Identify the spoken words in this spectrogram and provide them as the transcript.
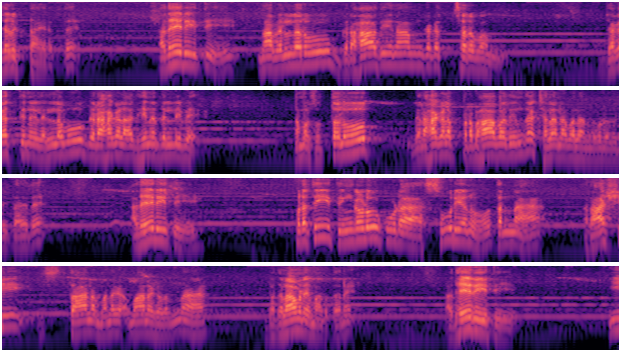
ಜರುಗ್ತಾ ಇರುತ್ತೆ. ಅದೇ ರೀತಿ ನಾವೆಲ್ಲರೂ ಗ್ರಹಾಧೀನಾಂ ಜಗತ್ ಸರ್ವಂ. ಜಗತ್ತಿನಲ್ಲೆಲ್ಲವೂ ಗ್ರಹಗಳ ಅಧೀನದಲ್ಲಿವೆ. ನಮ್ಮ ಸುತ್ತಲೂ ಗ್ರಹಗಳ ಪ್ರಭಾವದಿಂದ ಚಲನವಲನಗಳು ನಡೀತಾ ಇದೆ. ಅದೇ ರೀತಿ ಪ್ರತಿ ತಿಂಗಳೂ ಕೂಡ ಸೂರ್ಯನು ತನ್ನ ರಾಶಿ ಸ್ಥಾನ ಮನ ಮಾನಗಳನ್ನು ಬದಲಾವಣೆ ಮಾಡ್ತಾನೆ. ಅದೇ ರೀತಿ ಈ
